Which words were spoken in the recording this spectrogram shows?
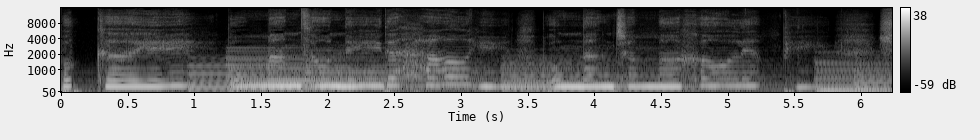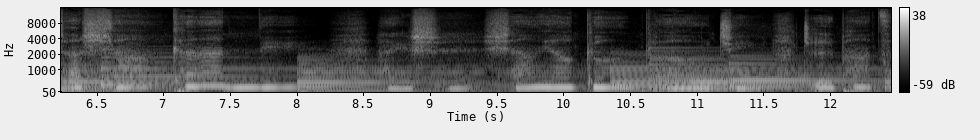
不可以不满足你的好意，不能这么厚脸皮，傻傻看你，还是想要更靠近，只怕再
